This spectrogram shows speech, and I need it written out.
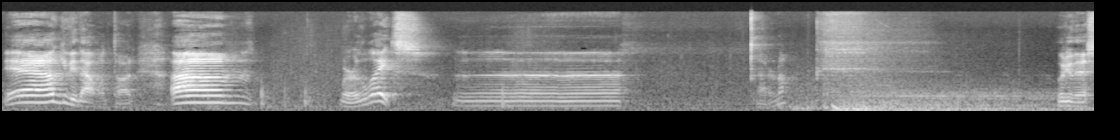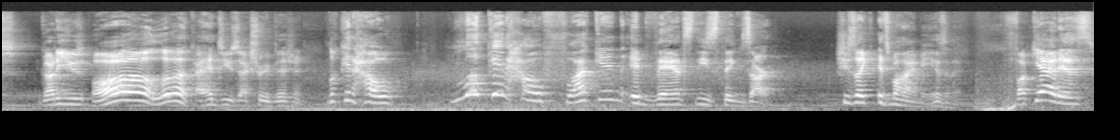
Yeah, I'll give you that one, Todd. Um, where are the lights? Uh, I don't know. Look at this. Got to use. Oh, look! I had to use X-ray vision. Look at how, look at how fucking advanced these things are. She's like, it's behind me, isn't it? Fuck yeah, it is.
